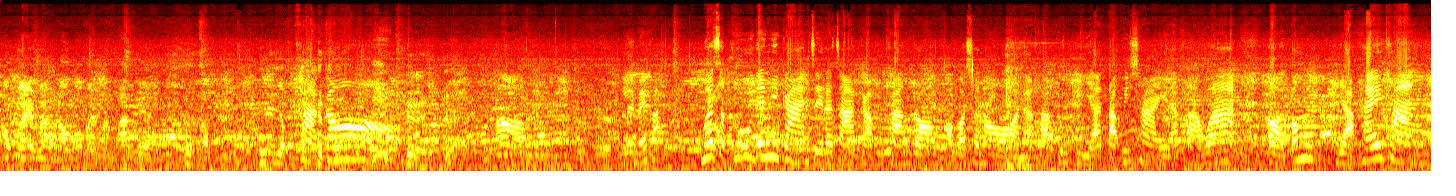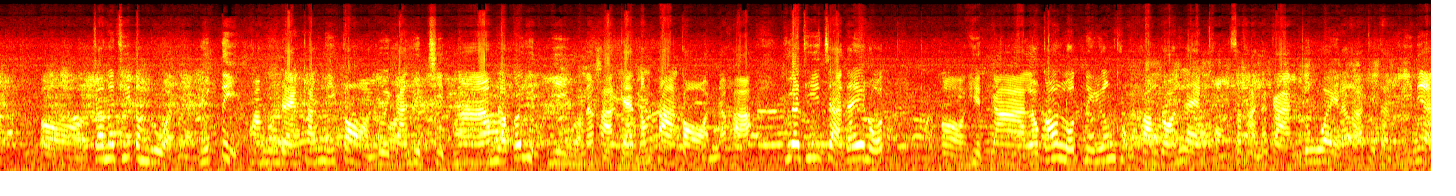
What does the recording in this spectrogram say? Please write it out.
เอาไม้มาน้องเอาไม้มาพักเลยค่ะก็เอ่อเลยไหมคะ เมื่อสักครู่ได้มีการเจรจากับทางรองผบชนนะคะ คุณปิยะตะวิชัยนะคะว่าเอ่อต้องอยากให้ทาง เอ่อเจ้าหน้าที่ตำรวจเนี่ยยุติความรุนแรงครั้งนี้ก่อน โดยการหยุดฉีดน้ำแล้วก็หยุดยิงนะคะ แก๊สน้ำตาก่อนนะคะ เพื่อที่จะได้ลดเอ่อเหตุการณ์แล้วก็ลดในเรื่องของความร้อนแรงของสถานการณ์ด้วยนะคะที่ตอนนี้เนี่ย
